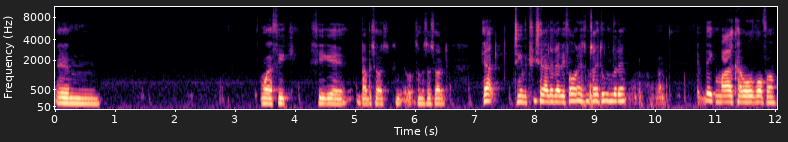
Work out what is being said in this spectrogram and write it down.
Øhm, hvor jeg fik, fik uh, en Barbatos, som, som er så solgt. Her tænker vi kviksel alt det der, vi får næsten 3.000 for det. Jeg ved ikke, hvor meget Kyle Walker går for,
